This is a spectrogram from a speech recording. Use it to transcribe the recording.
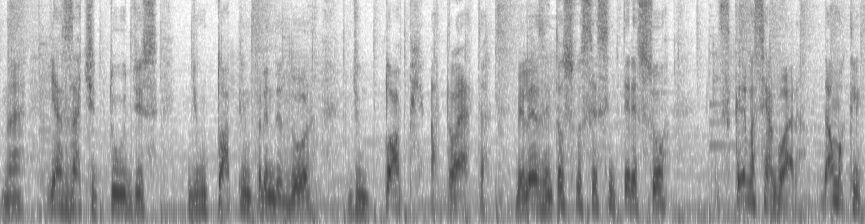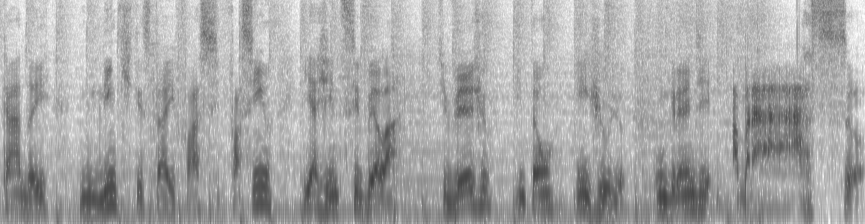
né, e as atitudes de um top empreendedor, de um top atleta, beleza? Então, se você se interessou, inscreva-se agora, dá uma clicada aí no link que está aí facinho e a gente se vê lá. Te vejo então em julho. Um grande abraço!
